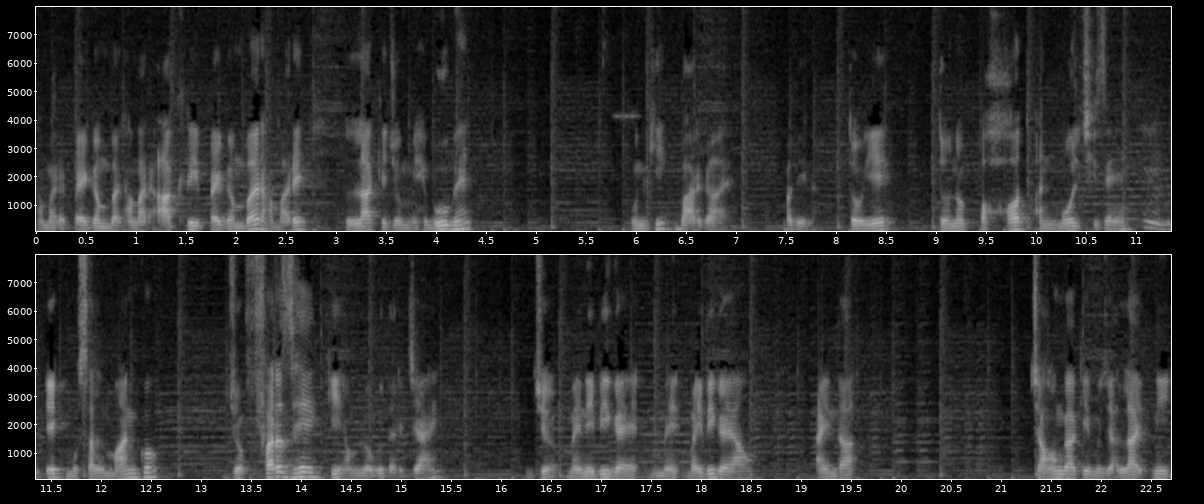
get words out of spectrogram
हमारे पैगंबर हमारे आखिरी पैगंबर हमारे अल्लाह के जो महबूब हैं उनकी बारगाह है मदीना। तो ये दोनों बहुत अनमोल चीज़ें हैं। हम्म। एक मुसलमान को जो फ़र्ज़ है कि हम लोग उधर जाएँ जो मैंने भी गए, मैं मैं भी गया हूँ। आइंदा चाहूँगा कि मुझे अल्लाह इतनी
